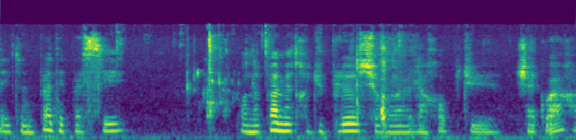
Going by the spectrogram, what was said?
De ne pas dépasser pour ne pas mettre du bleu sur euh, la robe du jaguar.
